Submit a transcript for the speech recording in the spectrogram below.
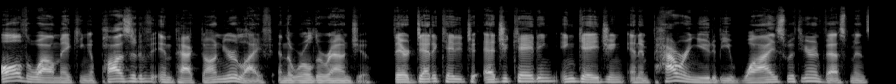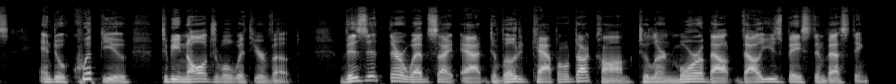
all the while making a positive impact on your life and the world around you. They are dedicated to educating, engaging, and empowering you to be wise with your investments and to equip you to be knowledgeable with your vote. Visit their website at devotedcapital.com to learn more about values based investing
